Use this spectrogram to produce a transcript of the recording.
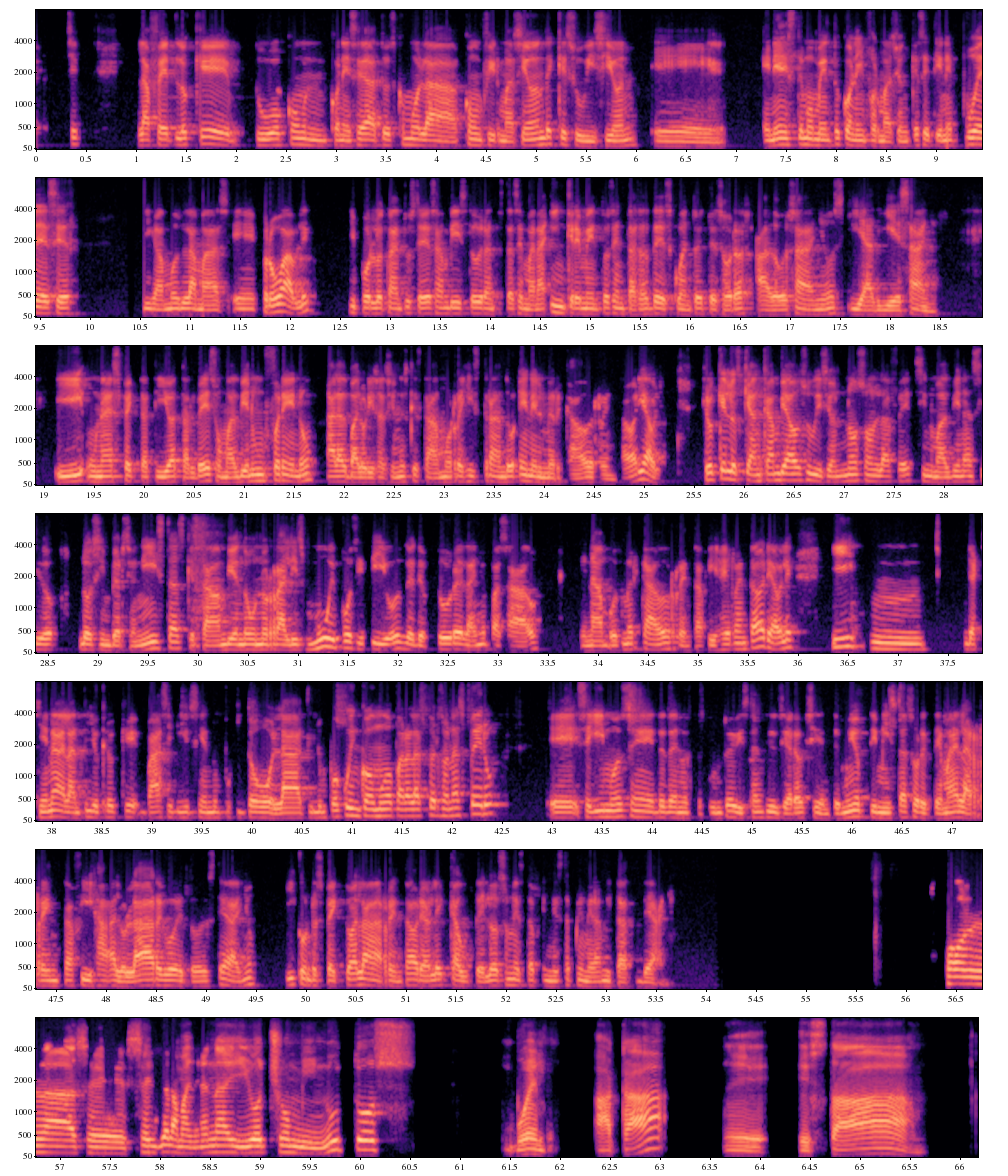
La Fed lo que tuvo con, ese dato es como la confirmación de que su visión eh, en este momento con la información que se tiene puede ser, digamos, la más eh, probable y por lo tanto ustedes han visto durante esta semana incrementos en tasas de descuento de tesoros a dos años y a diez años y una expectativa tal vez, o más bien un freno a las valorizaciones que estábamos registrando en el mercado de renta variable. Creo que los que han cambiado su visión no son la Fed, sino más bien han sido los inversionistas que estaban viendo unos rallies muy positivos desde octubre del año pasado en ambos mercados, renta fija y renta variable, y mm, de aquí en adelante yo creo que va a seguir siendo un poquito volátil, un poco incómodo para las personas, pero eh, seguimos eh, desde nuestro punto de vista en Fiduciaria Occidente muy optimistas sobre el tema de la renta fija a lo largo de todo este año y con respecto a la renta variable cauteloso en esta, en esta primera mitad de año. Con las 6 eh, de la mañana y 8 minutos. Bueno, acá está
